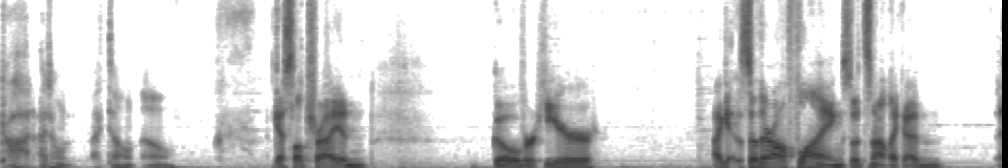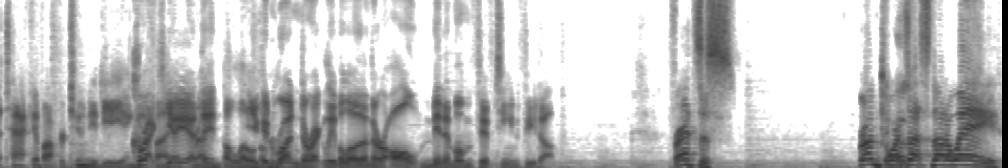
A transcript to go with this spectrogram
God, I don't I don't know. I guess I'll try and go over here. I guess so. They're all flying, so it's not like I'm attack of opportunity. Correct. Yeah, yeah. They- below you can run directly below them. They're all minimum 15 feet up. Francis, run towards us, not away.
